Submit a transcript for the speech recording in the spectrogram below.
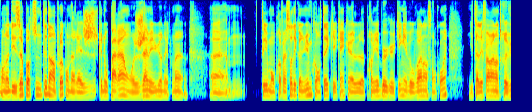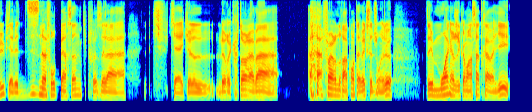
On a des opportunités d'emploi que nos parents n'ont jamais eu, honnêtement. Mon professeur d'économie me contait que quand le premier Burger King avait ouvert dans son coin, il est allé faire une entrevue, puis il y avait 19 autres personnes qui faisaient la. Qui, que le, recruteur avait à, faire une rencontre avec cette journée-là. moi, quand j'ai commencé à travailler,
